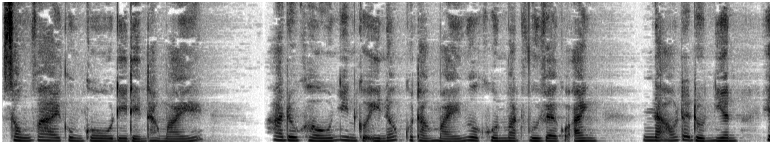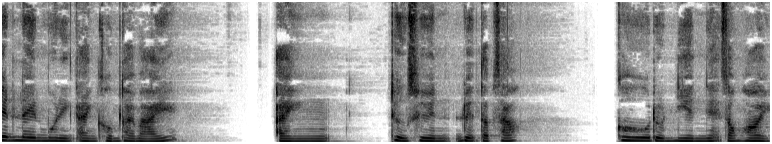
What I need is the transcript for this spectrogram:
sóng vai cùng cô đi đến thang máy. Hà Đô Khấu nhìn cửa inox của thang máy ngược khuôn mặt vui vẻ của anh, não lại đột nhiên hiện lên một hình ảnh không thoải mái. Anh thường xuyên luyện tập sao? Cô đột nhiên nhẹ giọng hỏi.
